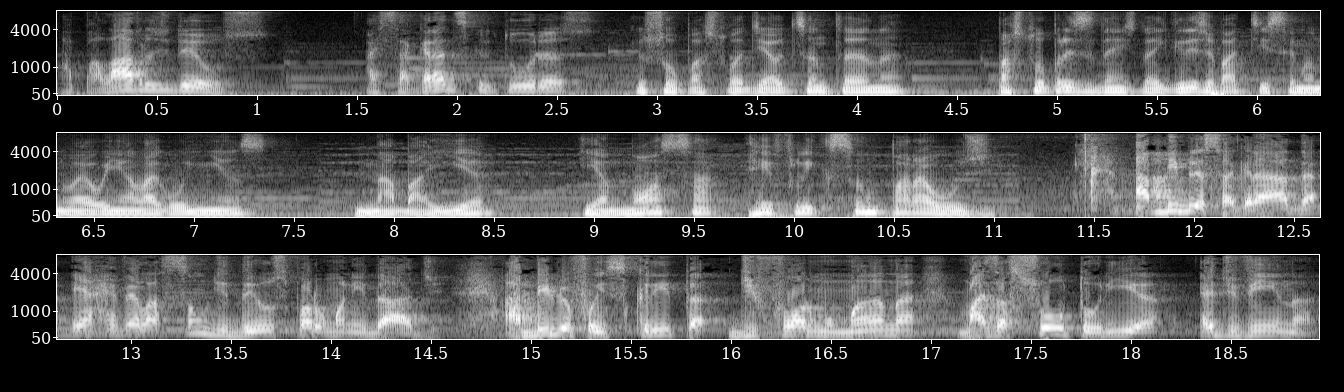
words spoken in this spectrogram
a palavra de Deus, as Sagradas Escrituras. Eu sou o pastor Adiel de Santana, pastor presidente da Igreja Batista Emanuel em Alagoinhas, na Bahia, e a nossa reflexão para hoje a Bíblia Sagrada é a revelação de Deus para a humanidade. A Bíblia foi escrita de forma humana, mas a sua autoria é divina.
